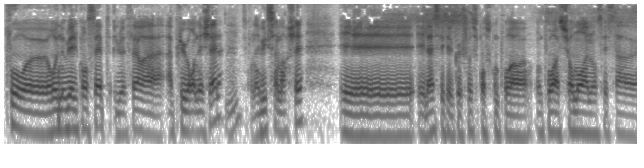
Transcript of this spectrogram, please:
pour euh, renouveler le concept et le faire à, à plus grande échelle, Mmh. parce qu'on a vu que ça marchait. Et, et là, c'est quelque chose, je pense qu'on pourra, on pourra sûrement annoncer ça euh,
